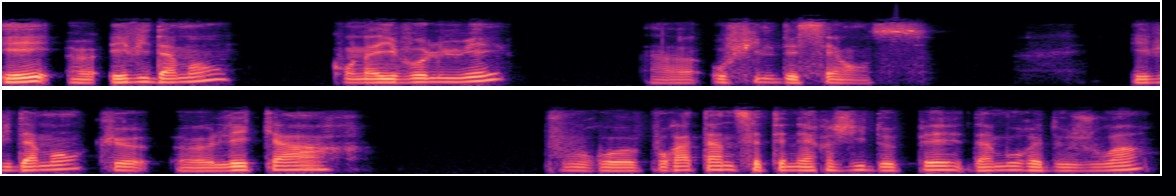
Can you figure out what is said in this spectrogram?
Et euh, évidemment qu'on a évolué au fil des séances. Évidemment que l'écart pour, pour atteindre cette énergie de paix, d'amour et de joie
